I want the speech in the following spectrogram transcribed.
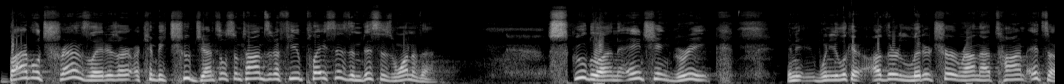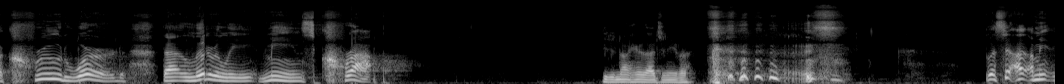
Bible translators are, can be too gentle sometimes in a few places, and this is one of them. Skubala in the ancient Greek, and when you look at other literature around that time, it's a crude word that literally means crap. You did not hear that, Geneva. But see, I, I, mean,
